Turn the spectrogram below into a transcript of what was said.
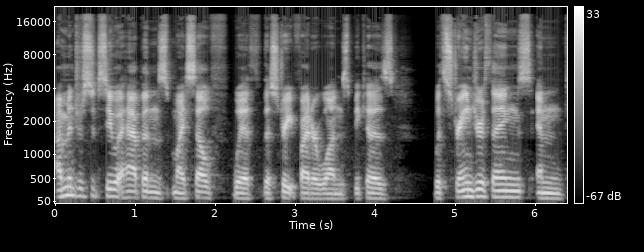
I'm interested to see what happens myself with the Street Fighter ones because with Stranger Things and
